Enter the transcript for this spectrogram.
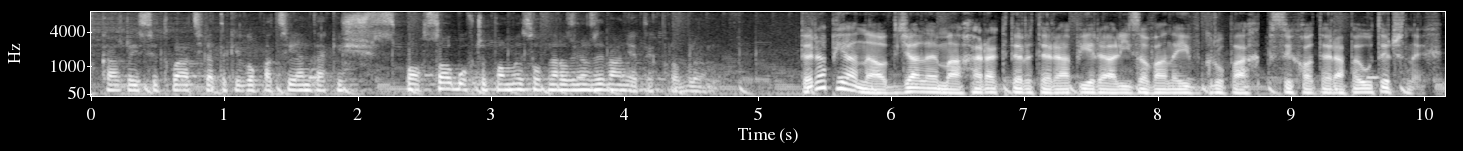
w każdej sytuacji dla takiego pacjenta jakichś sposobów czy pomysłów na rozwiązywanie tych problemów. Terapia na oddziale ma charakter terapii realizowanej w grupach psychoterapeutycznych.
